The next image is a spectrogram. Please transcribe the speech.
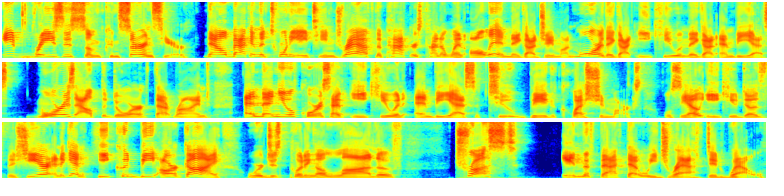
It raises some concerns here. Now, back in the 2018 draft, the Packers kind of went all in. They got J'Mon Moore, they got EQ, and they got MVS. Moore is out the door, that rhymed. And then you, of course, have EQ and MVS, two big question marks. We'll see how EQ does this year. And again, he could be our guy. We're just putting a lot of trust in the fact that we drafted well.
